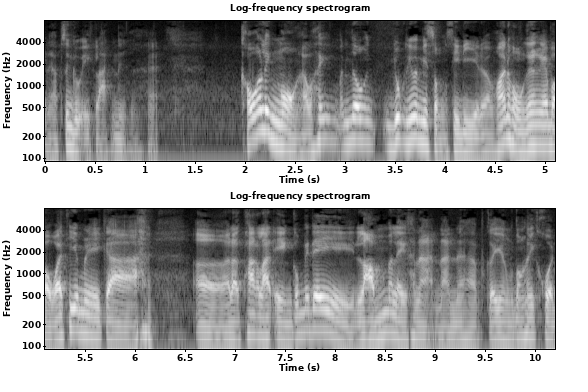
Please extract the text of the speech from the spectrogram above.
นะครับซึ่งอยู่อีกรัฐหนึ่งฮะ เขาก็เลยงงครับว่าเฮ้ยมันยุคนี้มันมีส่งซีดีด้วยเพราะผมก็เลยบอกว่าที่อเมริกาเอ่อรัฐภาครัฐเองก็ไม่ได้ล้ำอะไรขนาดนั้นนะครับ ก็ยังต้องให้คน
